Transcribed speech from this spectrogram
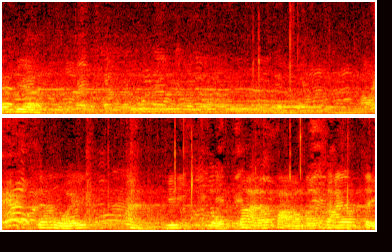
ครับเดียวเจ้าหวย อะยิงหลบได้แล้วฝ่ามาซ้ายครับตี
